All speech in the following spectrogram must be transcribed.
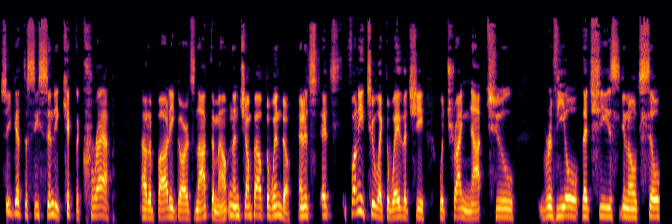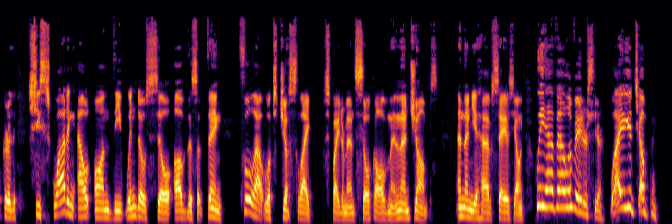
So you get to see Cindy kick the crap out of bodyguards, knock them out, and then jump out the window. And it's it's funny too, like the way that she would try not to reveal that she's, you know, silk or she's squatting out on the windowsill of this uh, thing. Full out looks just like Spider Man, Silk, all of them, and then jumps. And then you have Saya's yelling, We have elevators here. Why are you jumping?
